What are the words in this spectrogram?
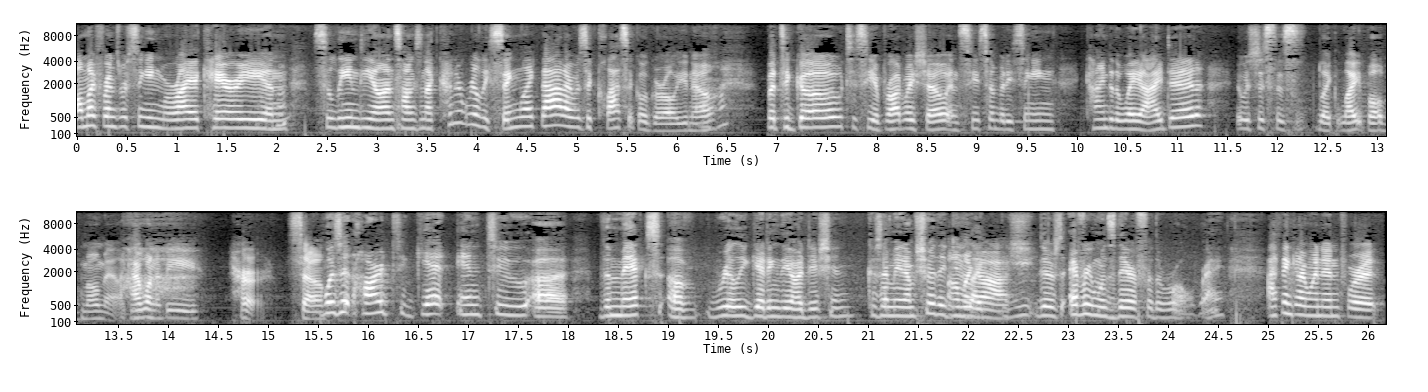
All my friends were singing Mariah Carey and Mm-hmm. Celine Dion songs, and I couldn't really sing like that. I was a classical girl, you know? Uh-huh. But to go to see a Broadway show and see somebody singing kind of the way I did, it was just this like light bulb moment. Like, I want to be her. So. Was it hard to get into uh, the mix of really getting the audition? Because I mean, I'm sure they do. Oh my like, gosh. you- there's everyone's there for the role, right? I think I went in for it,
